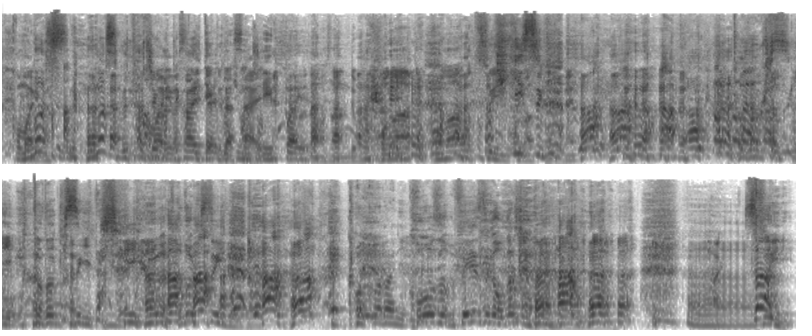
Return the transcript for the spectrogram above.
す。困ります 今すぐ立ち上がって帰りたいという気持ちでいっぱいでもこの後この後ついに来ますよね。届きすぎ届きすぎた CM が届きすぎて心に構造フェーズがおかしい。はい。さあついに。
